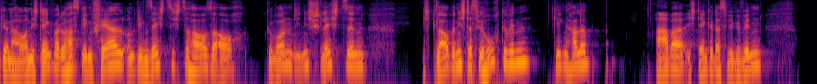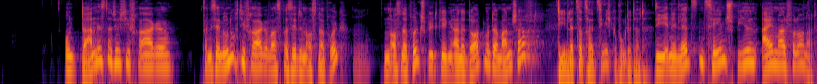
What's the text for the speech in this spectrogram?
Genau, und ich denke mal, du hast gegen Ferl und gegen 60 zu Hause auch gewonnen, die nicht schlecht sind. Ich glaube nicht, dass wir hoch gewinnen gegen Halle, aber ich denke, dass wir gewinnen. Und dann ist natürlich die Frage, dann ist ja nur noch die Frage, was passiert in Osnabrück? Und Osnabrück spielt gegen eine Dortmunder Mannschaft, Die in letzter Zeit ziemlich gepunktet hat. die in den letzten zehn Spielen einmal verloren hat.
